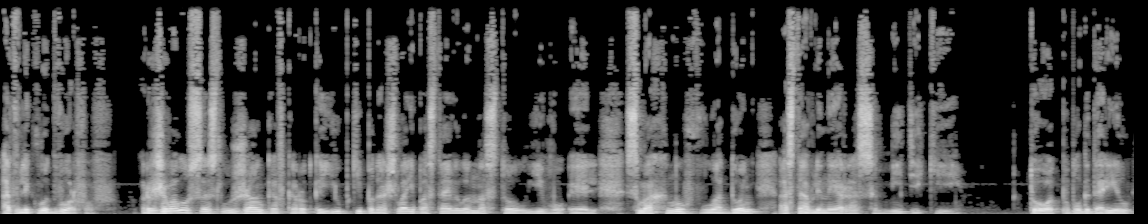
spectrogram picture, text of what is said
отвлекло дворфов. Рыжеволосая служанка в короткой юбке подошла и поставила на стол его эль, смахнув в ладонь оставленные расом медики. Тот поблагодарил,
